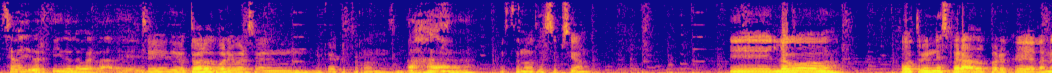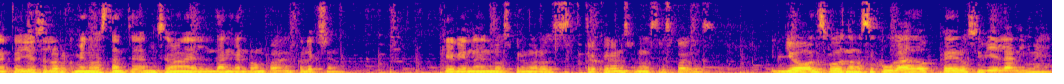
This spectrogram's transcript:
Se ve divertido, la verdad, ¿eh? Sí, digo, todos los WarioWare son acá cotorrones, entonces Ajá. esta no es la excepción. Y luego otro inesperado, pero que la neta yo se lo recomiendo bastante, anunciaron el Danganronpa Collection, que vienen los primeros, creo que eran los primeros tres juegos. Yo los juegos no los he jugado, pero sí vi el anime,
